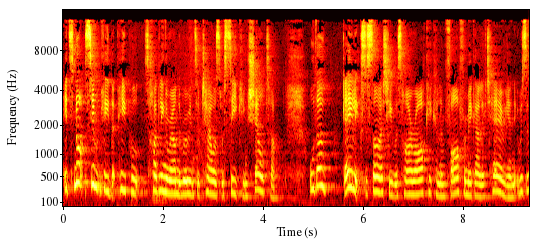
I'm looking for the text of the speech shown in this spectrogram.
It's not simply that people huddling around the ruins of towers were seeking shelter. Although Gaelic society was hierarchical and far from egalitarian, it was a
